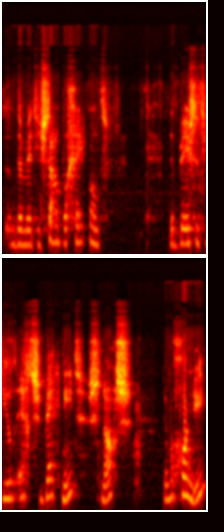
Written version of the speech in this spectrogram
dan werd hij stapel gek, want de beest het hield echt zijn bek niet, s'nachts. Dan begon hij.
